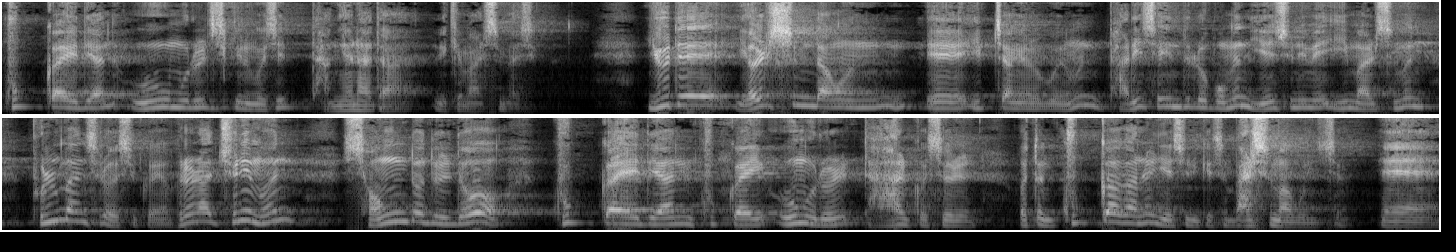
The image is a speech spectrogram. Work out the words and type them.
국가에 대한 의무를 지키는 것이 당연하다 이렇게 말씀하십니다. 유대 열심당원의 입장으로 보면 바리새인들로 보면 예수님의 이 말씀은 불만스러웠을 거예요. 그러나 주님은 성도들도 국가에 대한 국가의 의무를 다할 것을 어떤 국가관을 예수님께서 말씀하고 있죠. 예.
